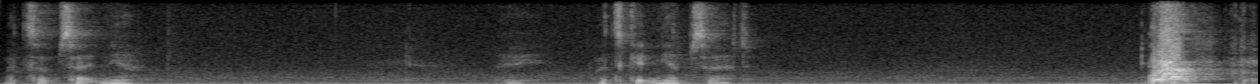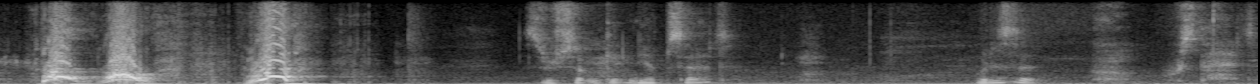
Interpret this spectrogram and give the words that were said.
What's upsetting you? Hey, what's getting you upset? Is there something getting you upset? What is it? Who's that?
